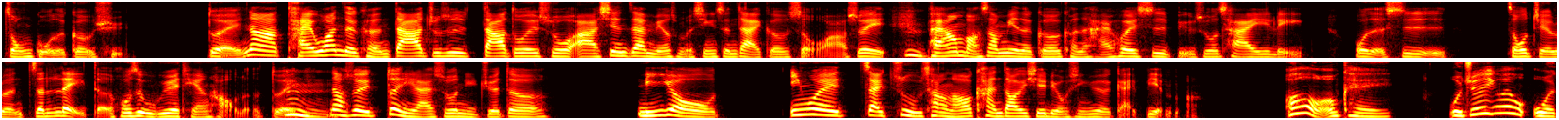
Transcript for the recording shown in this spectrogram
中国的歌曲。对，那台湾的可能大家就是大家都会说啊，现在没有什么新生代歌手啊，所以排行榜上面的歌可能还会是比如说蔡依林或者是周杰伦之类的，或是五月天好了。对，嗯、那所以对你来说，你觉得你有因为在驻唱然后看到一些流行乐的改变吗？哦、oh，OK。我觉得，因为我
